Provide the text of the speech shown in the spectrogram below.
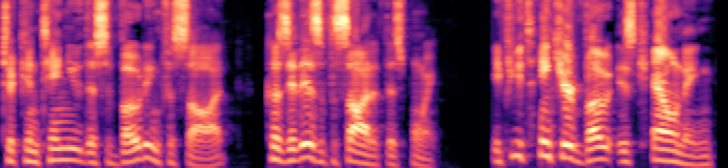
to continue this voting facade because it is a facade at this point. If you think your vote is counting,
